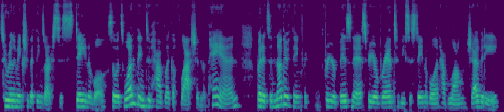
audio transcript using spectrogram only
to really make sure that things are sustainable. So it's one thing to have like a flash in the pan but it's another thing for for your business for your brand to be sustainable and have longevity.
